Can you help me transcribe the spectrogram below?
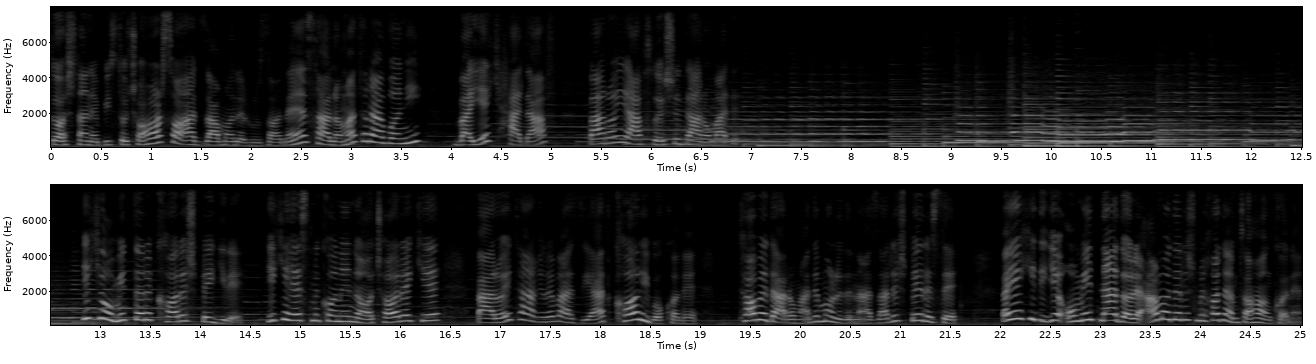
داشتن 24 ساعت زمان روزانه، سلامت روانی و یک هدف برای افزایش درآمده. یکی امید داره کارش بگیره یکی حس می‌کنه ناچاره که برای تغییر وضعیت کاری بکنه تا به درآمد مورد نظرش برسه و یکی دیگه امید نداره اما دلش می‌خواد امتحان کنه.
